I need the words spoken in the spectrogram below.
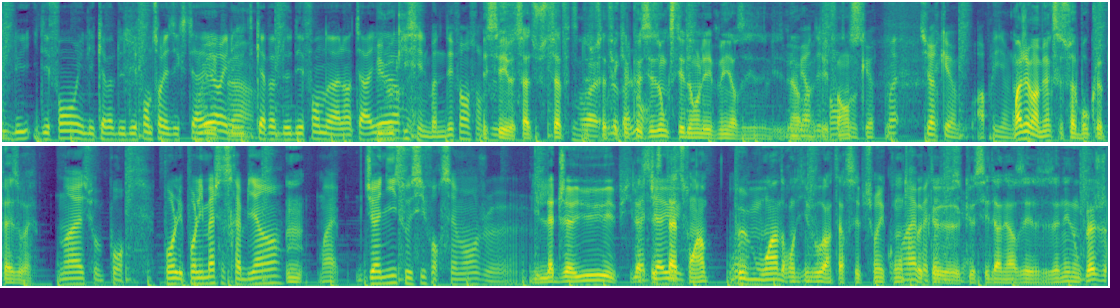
il, est- il défend, il est capable de défendre sur les extérieurs, Oui, il est capable de défendre à l'intérieur. Milwaukee, c'est une bonne défense en Et plus. c'est ça, ça, ça fait quelques saisons que c'est dans les meilleures, les défenses. défense. Donc, euh, Ouais. c'est sûr que après, il Moi, j'aimerais bien que ce soit Brook Lopez, ouais. ouais, pour pour l'image, ça serait bien. Mm. Ouais. Giannis aussi forcément. Je. Il l'a déjà eu, et puis là, ses stats eu. sont un peu Ouais. moindres au niveau interception et contre Ouais, que, ces dernières années. Donc là, je-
